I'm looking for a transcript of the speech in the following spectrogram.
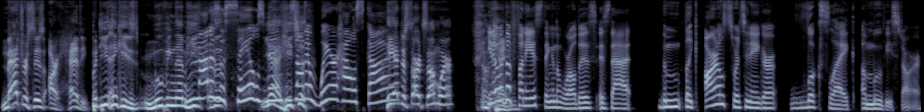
Mattresses are heavy. But do you think he's moving them? He's not as the- a salesman. Yeah, he's, he's not just- a warehouse guy. He had to start somewhere. You know what the funniest thing in the world is? Is that the like Arnold Schwarzenegger looks like a movie star,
